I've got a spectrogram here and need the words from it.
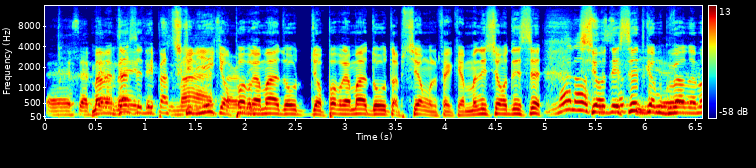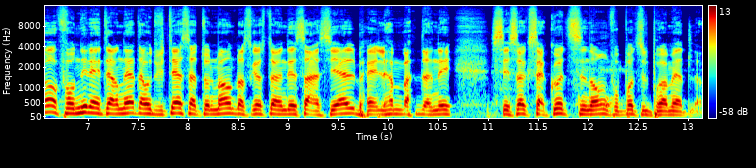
Euh, ça Mais en même temps, c'est des particuliers qui n'ont pas vraiment d'autres, qui ont pas vraiment d'autres options. là. Fait qu'à un moment donné, si on décide, Non, non, si on ça, décide comme euh, gouvernement, on fournit l'internet à haute vitesse à tout le monde parce que c'est un essentiel, ben là, à un moment donné, c'est ça que ça coûte. Sinon, faut pas que tu le promettes là.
